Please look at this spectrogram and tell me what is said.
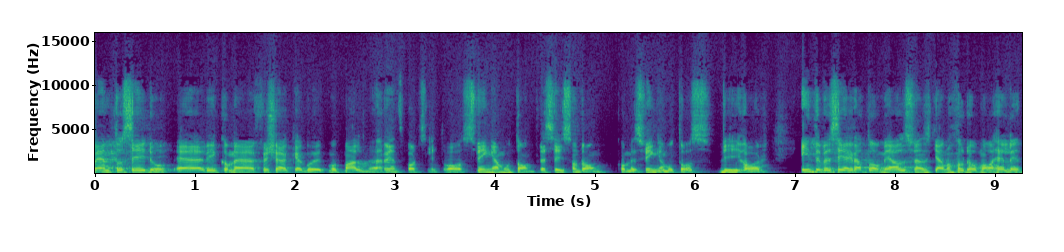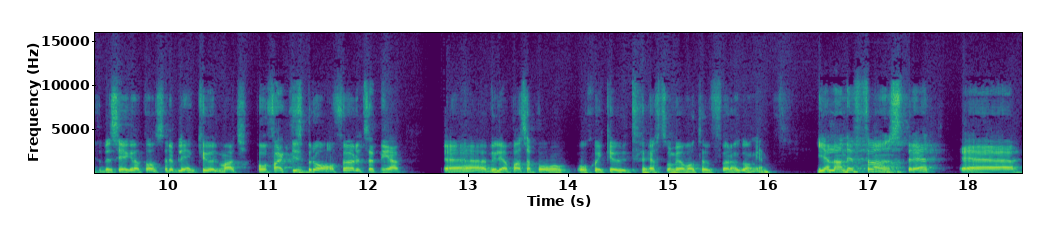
Skämt åsido, eh, vi kommer försöka gå ut mot Malmö rent sportsligt och svinga mot dem precis som de kommer svinga mot oss. Vi har inte besegrat dem i allsvenskan och de har heller inte besegrat oss. Så det blir en kul match på faktiskt bra förutsättningar eh, vill jag passa på att skicka ut eftersom jag var tuff förra gången. Gällande fönstret. Eh,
